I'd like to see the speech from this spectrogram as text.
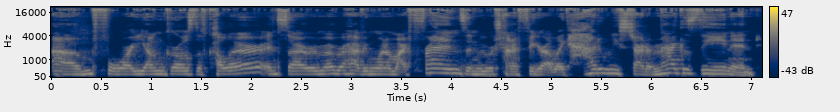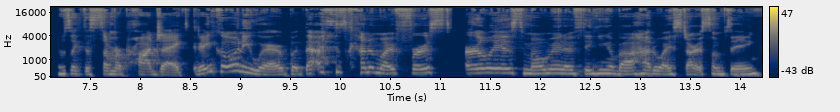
um, for young girls of color. And so I remember having one of my friends and we were trying to figure out like, how do we start a magazine? And it was like the summer project. It didn't go anywhere, but that was kind of my first earliest moment of thinking about how do I start something.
